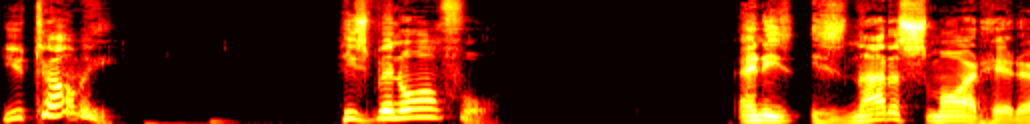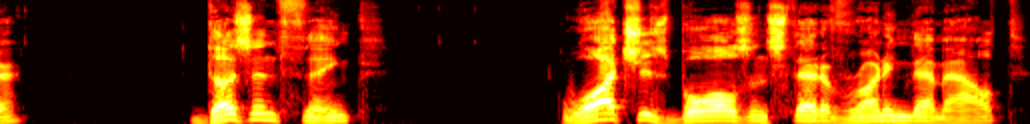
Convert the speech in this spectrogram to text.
You tell me. He's been awful. And he's, he's not a smart hitter, doesn't think, watches balls instead of running them out.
